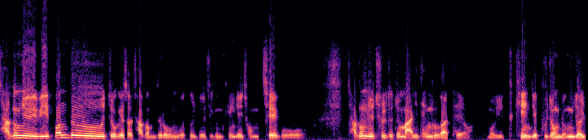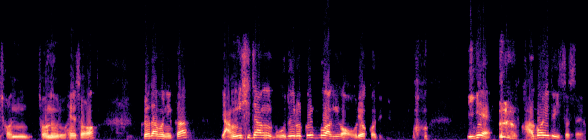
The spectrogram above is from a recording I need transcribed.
자금 유입이 펀드 쪽에서 자금 들어오는 것들도 지금 굉장히 정체고, 자금 유출도 좀 많이 된 것 같아요. 뭐, 이 특히 이제 구정 명절 전, 전으로 해서. 그러다 보니까, 양시장 모두를 끌고 가기가 어렵거든요. 이게, 과거에도 있었어요.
